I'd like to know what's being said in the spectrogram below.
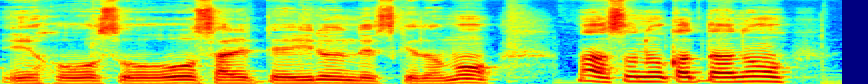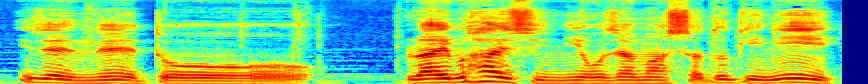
えー、放送をされているんですけどもまあその方の以前ね、えっと、ライブ配信にお邪魔した時に、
